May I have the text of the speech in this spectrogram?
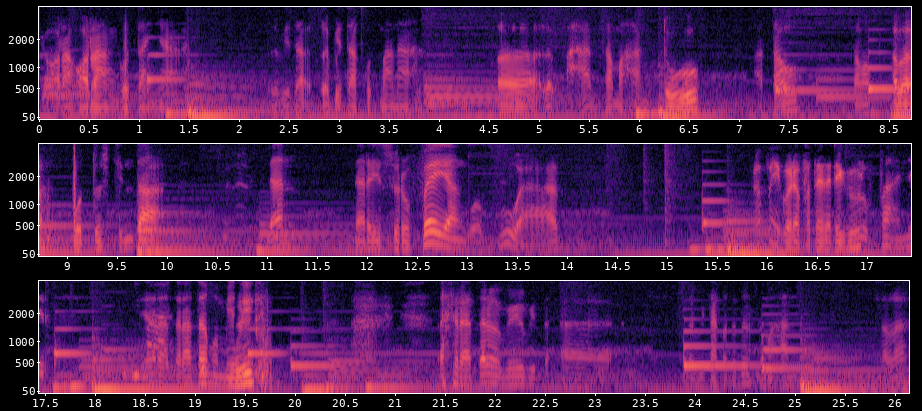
ke orang-orang gue tanya lebih ta- lebih takut mana? Eh, le- han- sama hantu atau sama apa putus cinta? Dan dari survei yang gue buat berapa ya gue dapetnya tadi? Gue lupa anjir. Ya rata-rata memilih rata-rata memilih lebih, ta- eh, lebih takut itu sama hantu. Salah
